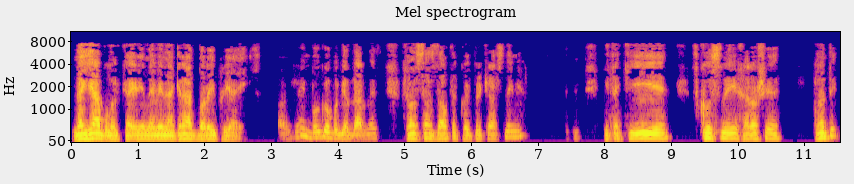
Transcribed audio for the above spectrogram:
на яблоко или на виноград боры прияется. Богу благодарность, что он создал такой прекрасный мир. И такие вкусные, хорошие плоды.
